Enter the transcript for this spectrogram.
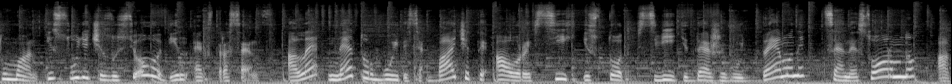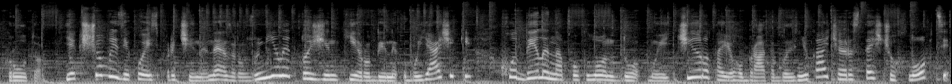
туман, і судячи з усього, він екстрасенс. Але не турбуйтеся, бачити аури всіх істот в світі, де живуть демони, це не соромно, а круто. Якщо ви з якоїсь причини не зрозуміли, то жінки родини Обоящики ходили на поклон до Моїчіро та його брата близнюка через те, що хлопці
